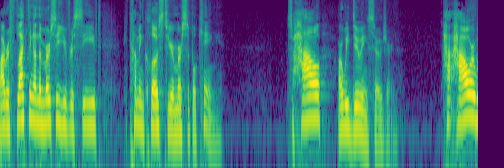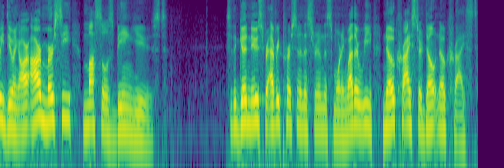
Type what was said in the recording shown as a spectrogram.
by reflecting on the mercy you've received and coming close to your merciful King. So, how are we doing, Sojourn? How, how are we doing? Are our mercy muscles being used? So, the good news for every person in this room this morning, whether we know Christ or don't know Christ,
